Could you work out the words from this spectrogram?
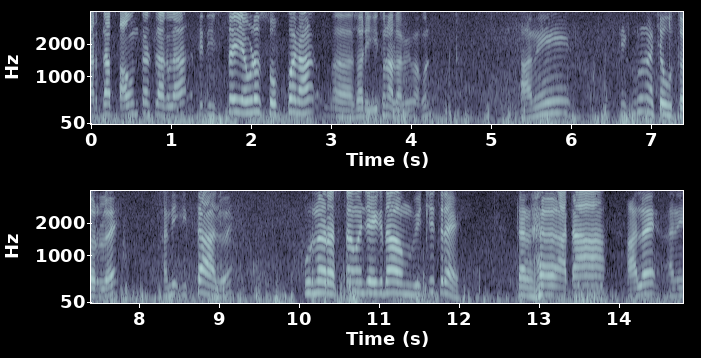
अर्धा पाऊण तास लागला. ते दिसतं एवढं सोपं ना. सॉरी इथून आलो आम्ही मागून. आम्ही तिकडून असे उतरलो आहे आणि इथं आलो आहे पूर्ण रस्ता म्हणजे एकदम विचित्र आहे. तर आता आलो आहे आणि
